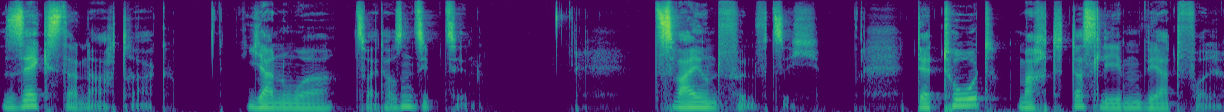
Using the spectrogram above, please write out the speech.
Sechster Nachtrag. Januar 2017. 52. Der Tod macht das Leben wertvoll.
